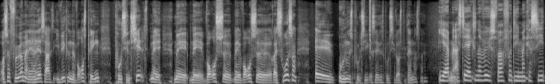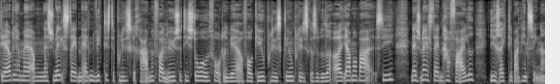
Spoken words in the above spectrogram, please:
og så fører man, jeg har sagt, i virkeligheden med vores penge, potentielt med, med, med vores, med vores øh, ressourcer, øh, udenrigspolitik og sikkerhedspolitik også på Danmarks vej. Ja, men altså, det er jeg ikke så nervøs for, fordi man kan sige, det er jo det her med, om nationalstaten er den vigtigste politiske ramme for at mm. løse de store udfordringer, vi er, og for geopolitisk, klimapolitisk osv. Og jeg må bare sige, at nationalstaten har fejlet i rigtig mange henseender.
